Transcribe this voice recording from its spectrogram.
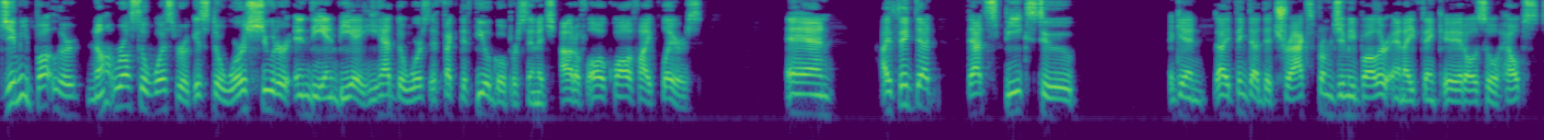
Jimmy Butler, not Russell Westbrook, is the worst shooter in the NBA. He had the worst effective field goal percentage out of all qualified players. And I think that that speaks to, again, I think that detracts from Jimmy Butler, and I think it also helps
